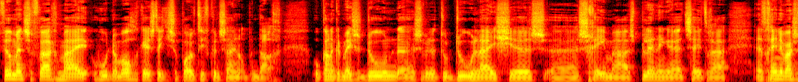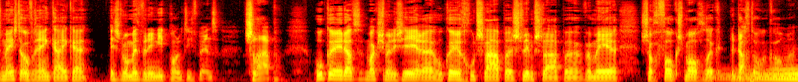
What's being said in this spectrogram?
Veel mensen vragen mij hoe het nou mogelijk is dat je zo productief kunt zijn op een dag. Hoe kan ik het meeste doen? Uh, ze willen to-do-lijstjes, uh, schema's, planningen, etc. En hetgene waar ze het meest overheen kijken is het moment wanneer je niet productief bent. Slaap. Hoe kun je dat maximaliseren? Hoe kun je goed slapen, slim slapen, waarmee je zo gefocust mogelijk de dag door kan komen?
